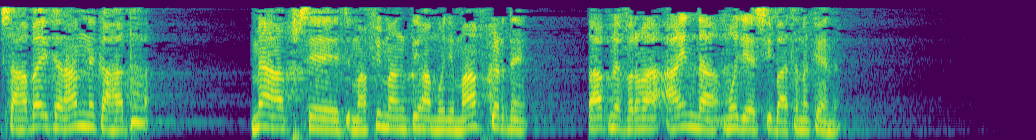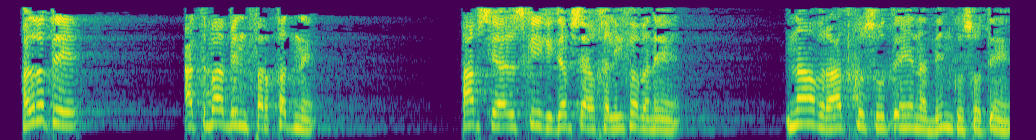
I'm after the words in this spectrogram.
صحابہ کرام نے کہا تھا، میں آپ سے معافی مانگتی ہوں، آپ مجھے معاف کر دیں۔ تو آپ نے فرمایا، آئندہ مجھے ایسی بات نہ کہنا۔ حضرت اتبا بن فرقد نے آپ سے عرض کی کہ جب سے آپ خلیفہ بنے، نہ آپ رات کو سوتے ہیں، نہ دن کو سوتے ہیں،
